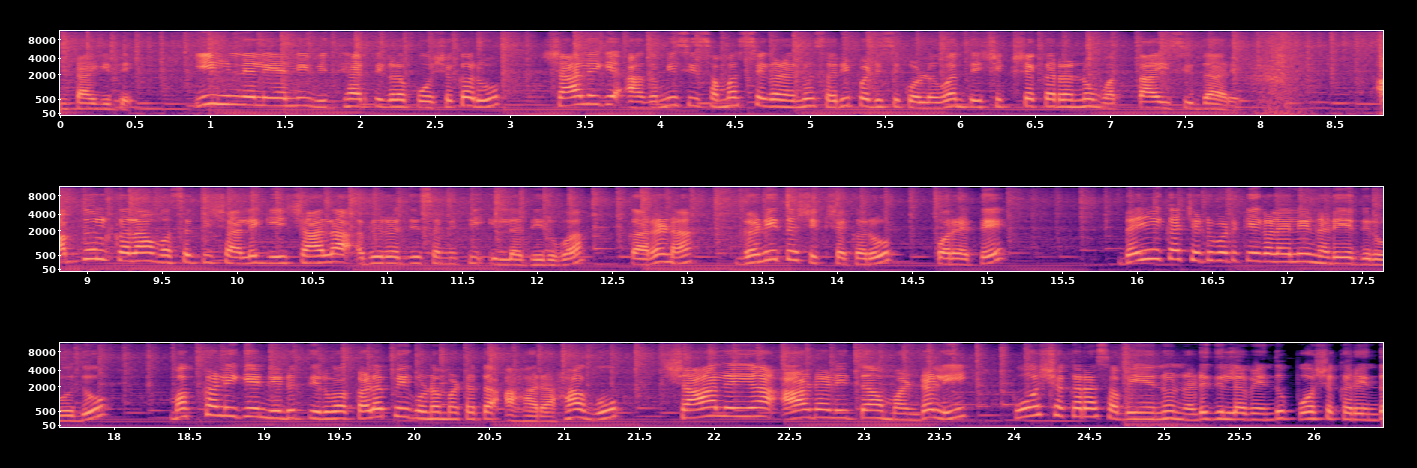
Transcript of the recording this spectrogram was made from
ಉಂಟಾಗಿದೆ. ಈ ಹಿನ್ನೆಲೆಯಲ್ಲಿ ವಿದ್ಯಾರ್ಥಿಗಳ ಪೋಷಕರು ಶಾಲೆಗೆ ಆಗಮಿಸಿ ಸಮಸ್ಯೆಗಳನ್ನು ಸರಿಪಡಿಸಿಕೊಳ್ಳುವಂತೆ ಶಿಕ್ಷಕರನ್ನು ಒತ್ತಾಯಿಸಿದ್ದಾರೆ. ಅಬ್ದುಲ್ ಕಲಾಂ ವಸತಿ ಶಾಲೆಗೆ ಶಾಲಾ ಅಭಿವೃದ್ಧಿ ಸಮಿತಿ ಇಲ್ಲದಿರುವ ಕಾರಣ ಗಣಿತ ಶಿಕ್ಷಕರು ಕೊರತೆ, ದೈಹಿಕ ಚಟುವಟಿಕೆಗಳಲ್ಲಿ ನಡೆಯದಿರುವುದು ಮಕ್ಕಳಿಗೆ ನೀಡುತ್ತಿರುವ ಕಳಪೆ ಗುಣಮಟ್ಟದ ಆಹಾರ ಹಾಗೂ ಶಾಲೆಯ ಆಡಳಿತ ಮಂಡಳಿ ಪೋಷಕರ ಸಭೆಯನ್ನು ನಡೆದಿಲ್ಲವೆಂದು ಪೋಷಕರಿಂದ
